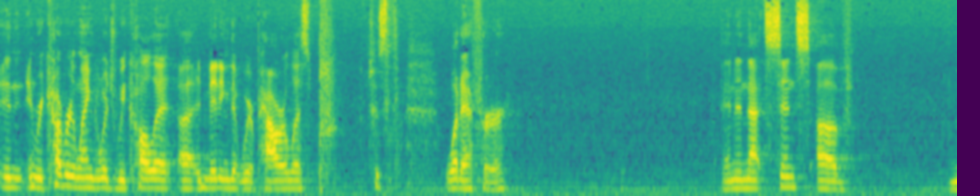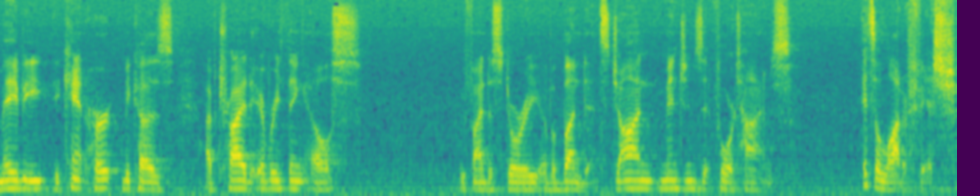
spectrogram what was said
in, in recovery language, we call it uh, admitting that we're powerless. Just whatever. And in that sense of maybe it can't hurt because I've tried everything else we find a story of abundance. John mentions it four times. It's a lot of fish.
